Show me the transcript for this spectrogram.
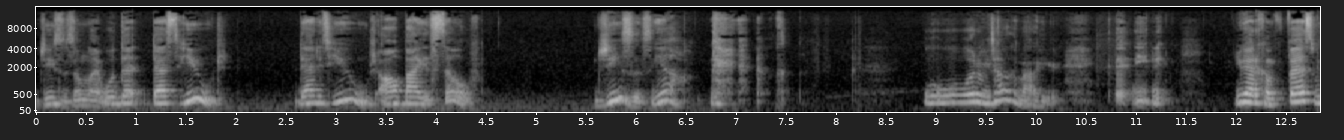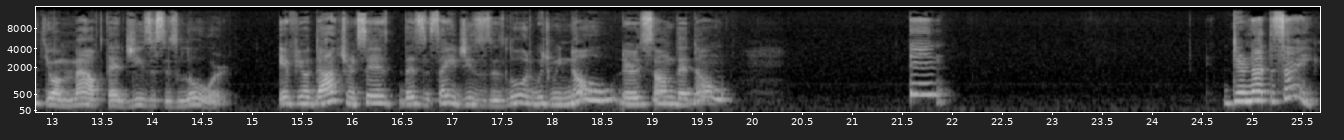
Jesus. I'm like, well, that that's huge. That is huge, all by itself. Jesus, yeah. what are we talking about here? Eh, you got to confess with your mouth that Jesus is Lord. If your doctrine says doesn't say Jesus is Lord, which we know there's some that don't, then they're not the same.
